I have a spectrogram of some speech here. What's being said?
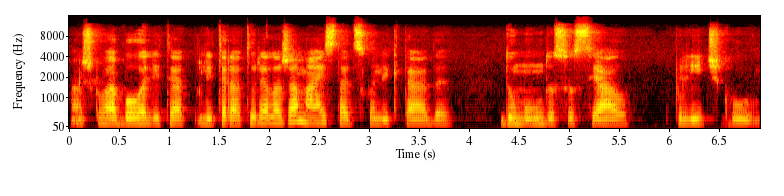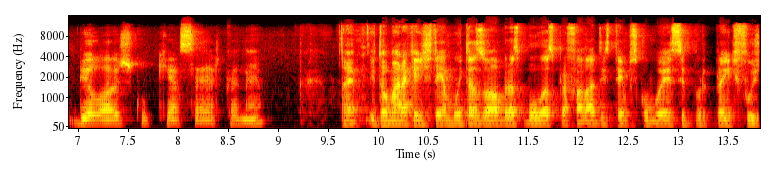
Acho que uma boa literatura ela jamais está desconectada do mundo social, político, biológico que a cerca, né? É, e tomara que a gente tenha muitas obras boas para falar de tempos como esse, para a gente fugir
